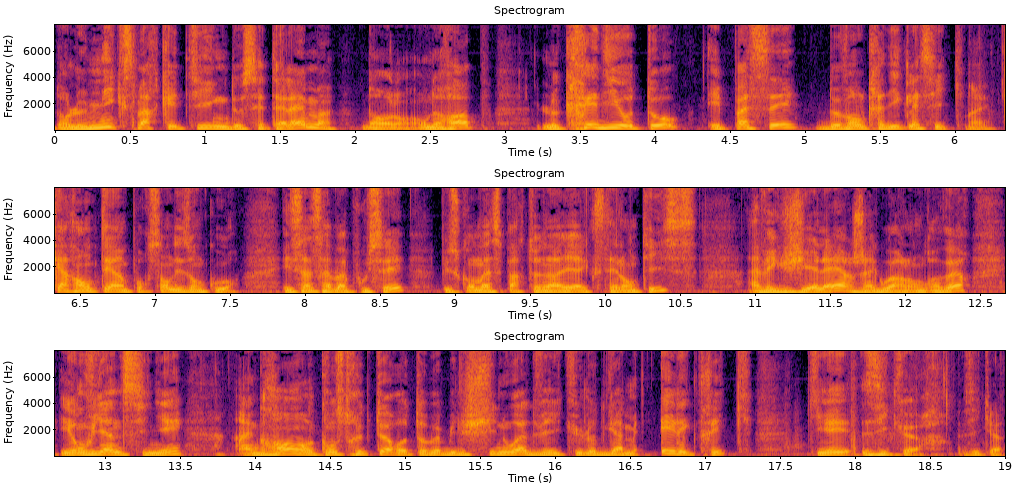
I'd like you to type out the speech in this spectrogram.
dans le mix marketing de cet LM dans, en Europe, le crédit auto est passé devant le crédit classique. Ouais. 41% des encours. Et ça, ça va pousser, puisqu'on a ce partenariat avec Stellantis, avec JLR, Jaguar Land Rover, et on vient de signer un grand constructeur automobile chinois de véhicules haut de gamme électriques, qui est Zeekr. Zika.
